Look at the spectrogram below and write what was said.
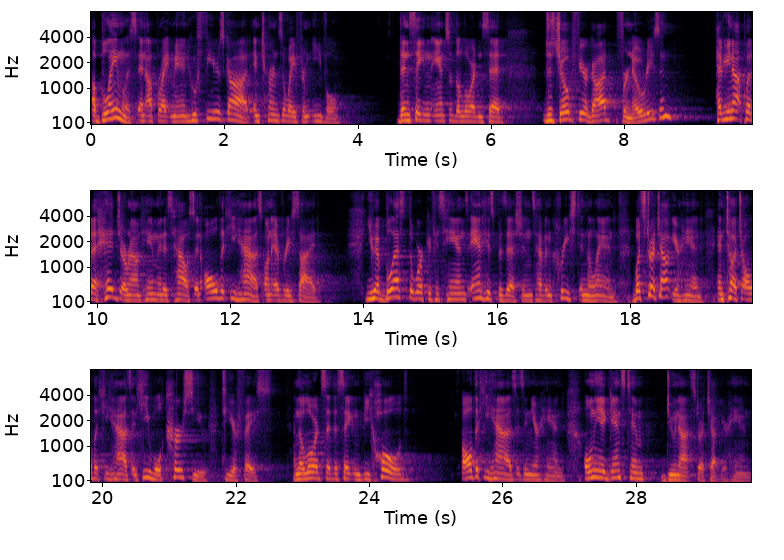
a blameless and upright man who fears God and turns away from evil? Then Satan answered the Lord and said, Does Job fear God for no reason? Have you not put a hedge around him and his house and all that he has on every side? You have blessed the work of his hands, and his possessions have increased in the land. But stretch out your hand and touch all that he has, and he will curse you to your face. And the Lord said to Satan, Behold, all that he has is in your hand. Only against him do not stretch out your hand.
